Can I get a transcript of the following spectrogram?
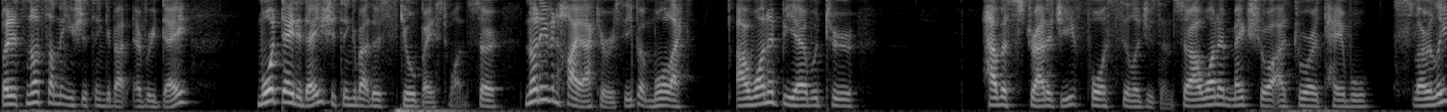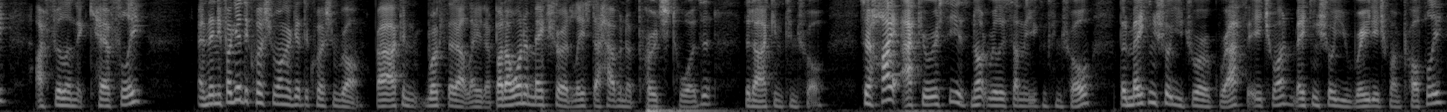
but it's not something you should think about every day. More day to day, you should think about those skill based ones. So, not even high accuracy, but more like I want to be able to have a strategy for syllogism. So, I want to make sure I draw a table slowly I fill in it carefully. And then if I get the question wrong, I get the question wrong. Right? I can work that out later. But I want to make sure at least I have an approach towards it that I can control. So high accuracy is not really something you can control, but making sure you draw a graph for each one, making sure you read each one properly,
